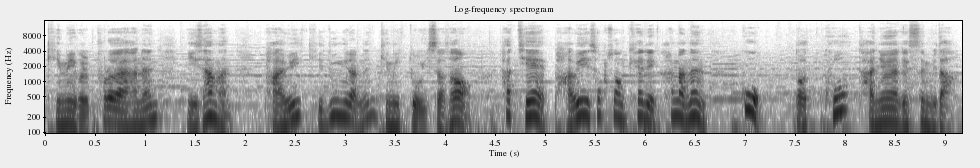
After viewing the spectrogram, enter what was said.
기믹을 풀어야 하는 이상한 바위 기둥이라는 기믹도 있어서 파티에 바위 속성 캐릭 하나는 꼭 넣고 다녀야겠습니다.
